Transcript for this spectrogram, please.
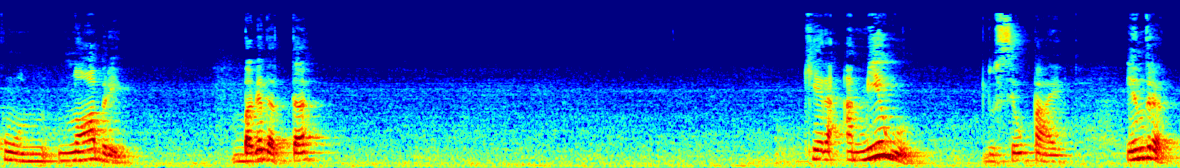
Com o nobre Bhagadatta, que era amigo do seu pai, Indra.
